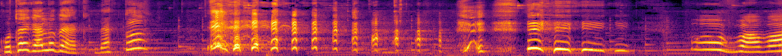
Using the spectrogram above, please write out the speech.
কোথায় গেল দেখ দেখ তো। ও বাবা।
